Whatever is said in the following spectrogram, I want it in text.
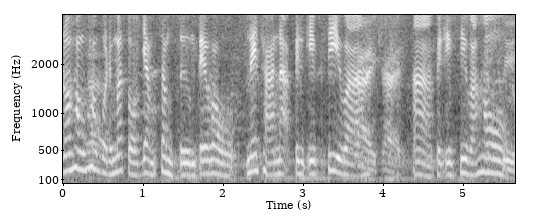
เนาะเฮาเฮาบ่ได้มาตอกย้ำซ้ำเติมแต่เว่าในฐานะเป็น FC ว่า ใช่ใช่อ่า เป็น FC ว่าเฮาที่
